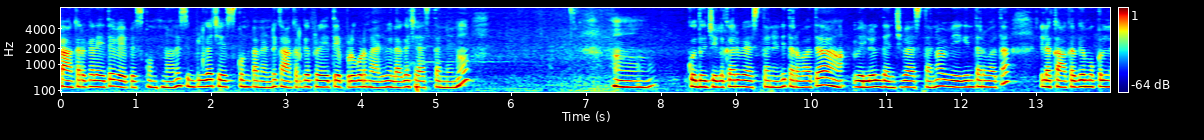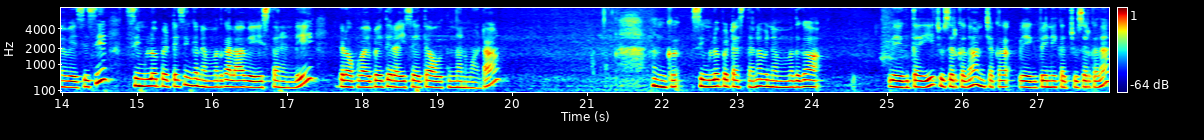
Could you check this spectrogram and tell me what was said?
కాకరకాయలు అయితే వేపేసుకుంటున్నాను. సింపుల్గా చేసుకుంటానండి. కాకరకాయ ఫ్రై అయితే ఎప్పుడు కూడా మ్యాక్సిమం ఇలాగే చేస్తాను నేను. కొద్దిగా జీలకర్ర వేస్తానండి. తర్వాత వెల్లుల్లి దంచి వేస్తాను. అవి వేగిన తర్వాత ఇలా కాకరకాయ ముక్కలను వేసేసి సిమ్లో పెట్టేసి ఇంకా నెమ్మదిగా అలా వేయిస్తానండి. ఇక్కడ ఒకవైపు అయితే రైస్ అయితే అవుతుందనమాట ఇంకా సిమ్లో పెట్టేస్తాను. అవి నెమ్మదిగా వేగుతాయి. చూసారు కదా? అంచక వేగిపోయినాయి కదా చూసారు కదా?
